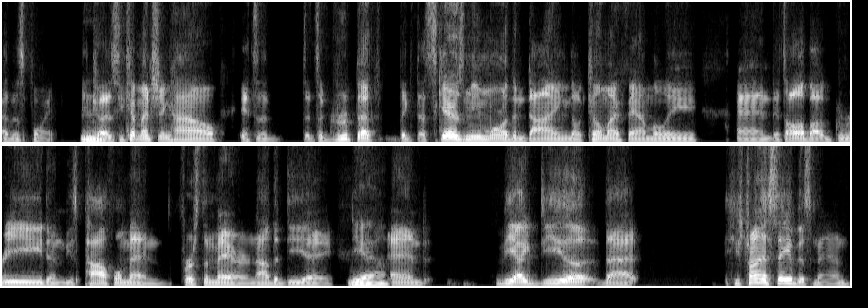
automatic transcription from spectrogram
At this point, Hmm. because he kept mentioning how it's a it's a group that like that scares me more than dying. They'll kill my family, and it's all about greed and these powerful men. First the mayor, now the DA, yeah, and the idea that he's trying to save this man,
